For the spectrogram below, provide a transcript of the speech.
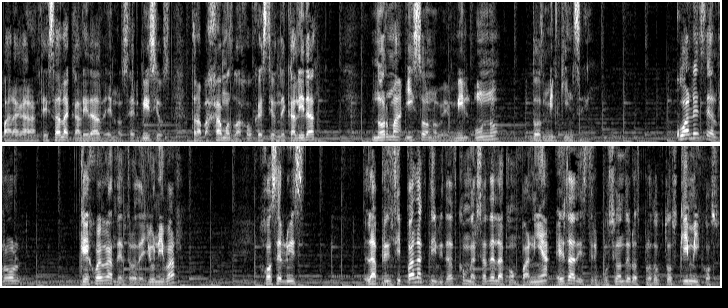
para garantizar la calidad en los servicios, trabajamos bajo gestión de calidad. Norma ISO 9001-2015. ¿Cuál es el rol que juegan dentro de Univar? José Luis, la principal actividad comercial de la compañía es la distribución de los productos químicos,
